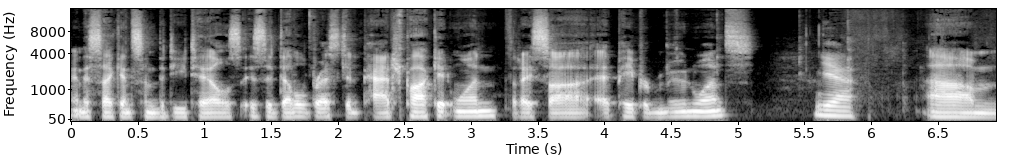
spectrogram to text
in a second, some of the details, is a double breasted patch pocket one that I saw at Paper Moon once yeah. um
